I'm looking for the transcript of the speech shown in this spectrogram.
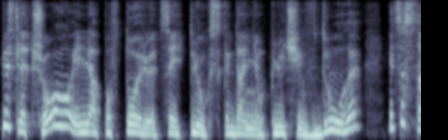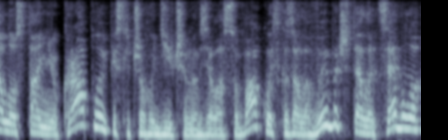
Після чого Ілля повторює цей трюк з киданням ключів вдруге, і це стало останньою краплею, після чого дівчина взяла собаку і сказала: Вибачте, але це було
